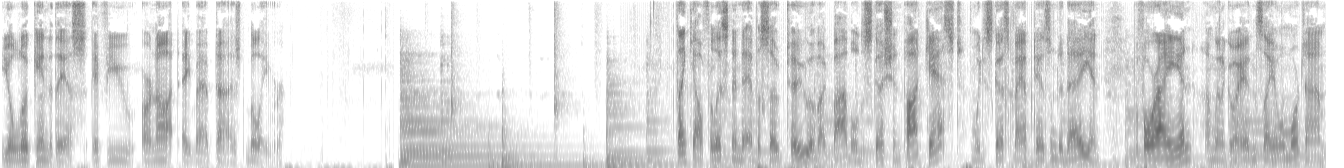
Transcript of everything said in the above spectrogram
you'll look into this if you are not a baptized believer. Thank y'all for listening to episode two of a Bible discussion podcast. We discussed baptism today, and before I end, I'm going to go ahead and say it one more time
